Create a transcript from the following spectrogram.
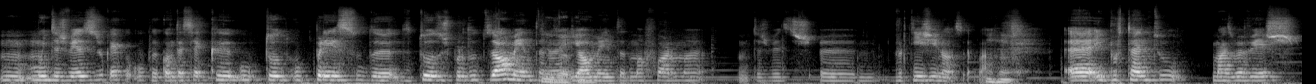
muitas vezes o que, é, o que acontece é que o, todo, o preço de, de todos os produtos aumenta, é? E aumenta de uma forma muitas vezes uh, vertiginosa. Uhum. Uh, e portanto, mais uma vez,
